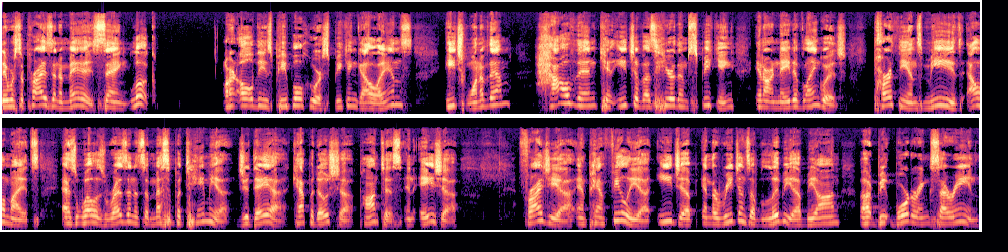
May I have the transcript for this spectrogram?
They were surprised and amazed, saying, Look, aren't all these people who are speaking Galileans, each one of them? How then can each of us hear them speaking in our native language? Parthians, Medes, Elamites, as well as residents of Mesopotamia, Judea, Cappadocia, Pontus, and Asia, Phrygia and Pamphylia, Egypt, and the regions of Libya beyond uh, bordering Cyrene,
